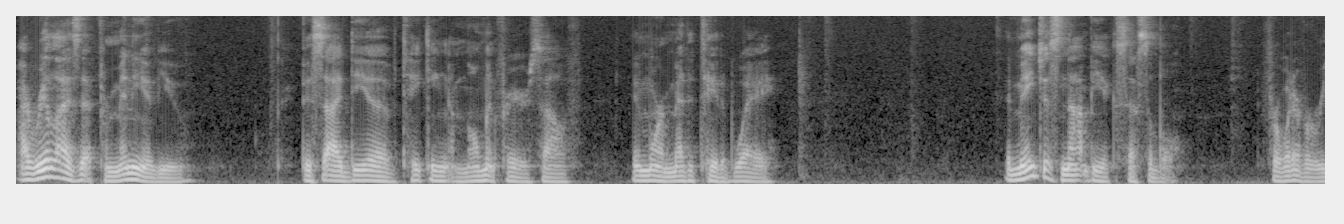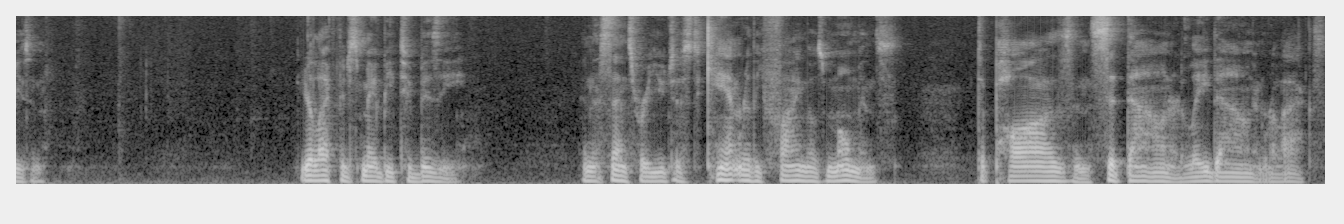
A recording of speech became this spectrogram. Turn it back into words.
I realize that for many of you, this idea of taking a moment for yourself in a more meditative way it may just not be accessible for whatever reason. Your life just may be too busy in the sense where you just can't really find those moments to pause and sit down or lay down and relax.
